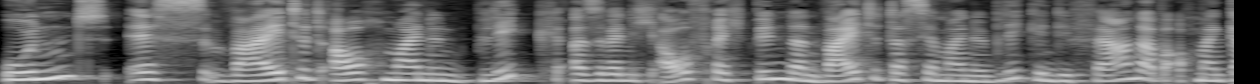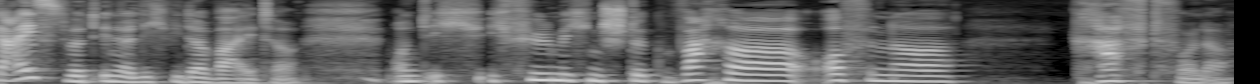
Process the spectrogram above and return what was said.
Und es weitet auch meinen Blick. Also wenn ich aufrecht bin, dann weitet das ja meinen Blick in die Ferne, aber auch mein Geist wird innerlich wieder weiter. Und ich, ich fühle mich ein Stück wacher, offener, kraftvoller.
